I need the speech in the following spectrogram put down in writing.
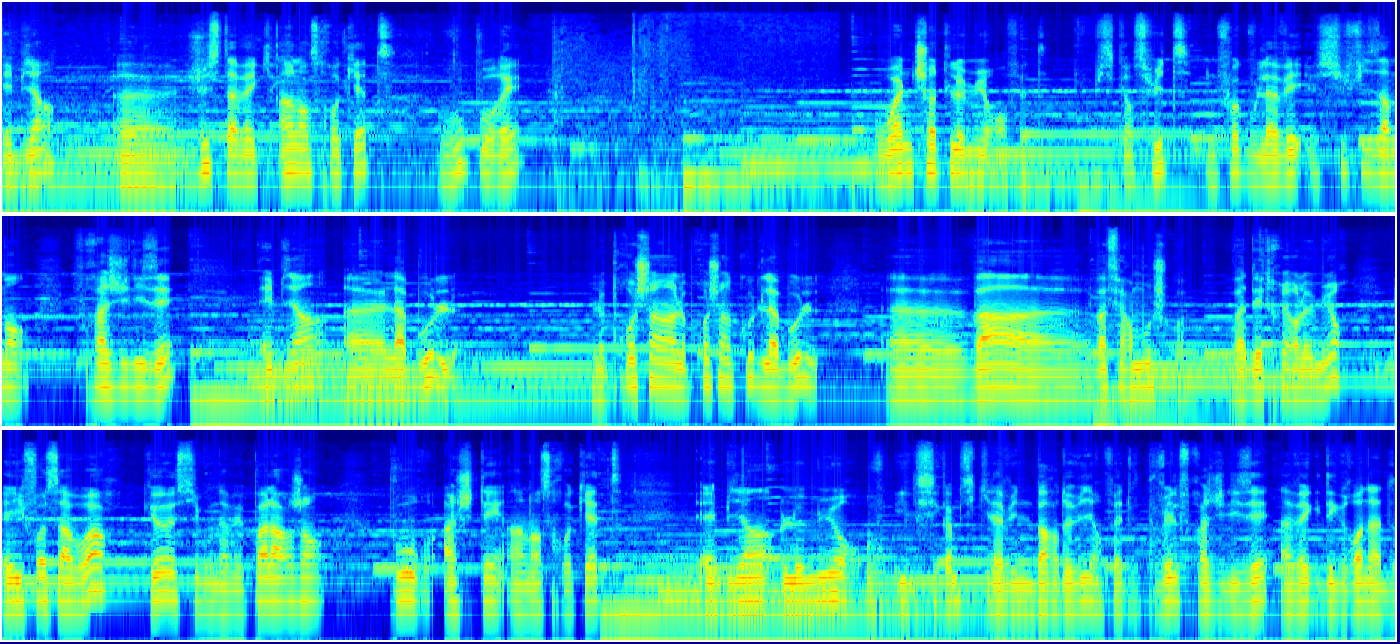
Et eh bien, juste avec un lance-roquette, vous pourrez one-shot le mur en fait. Puisqu'ensuite, une fois que vous l'avez suffisamment fragilisé, eh bien euh, la boule, le prochain, le prochain coup de la boule va, va faire mouche quoi, va détruire le mur. Et il faut savoir que si vous n'avez pas l'argent pour acheter un lance-roquette, eh bien le mur, c'est comme si il avait une barre de vie en fait. Vous pouvez le fragiliser avec des grenades.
